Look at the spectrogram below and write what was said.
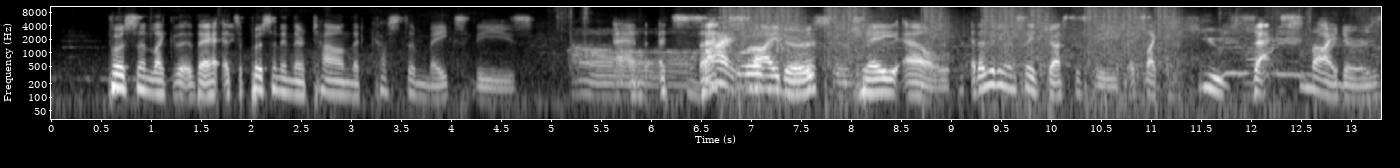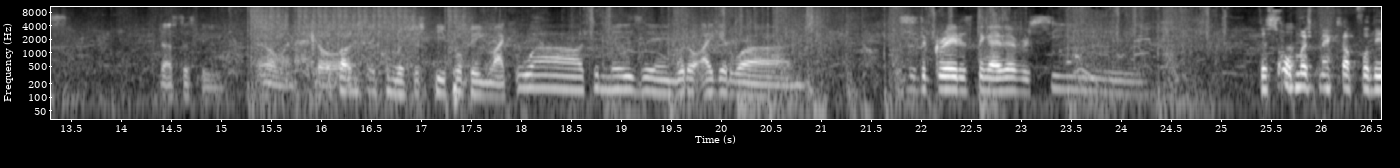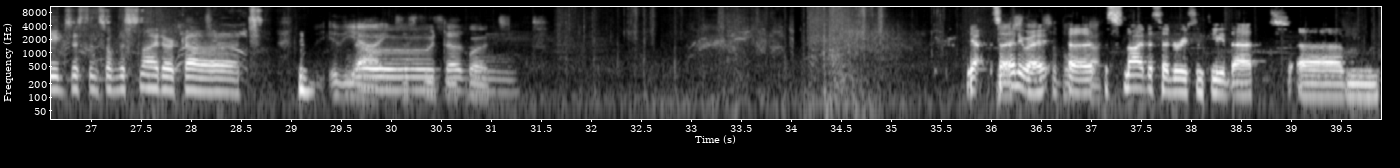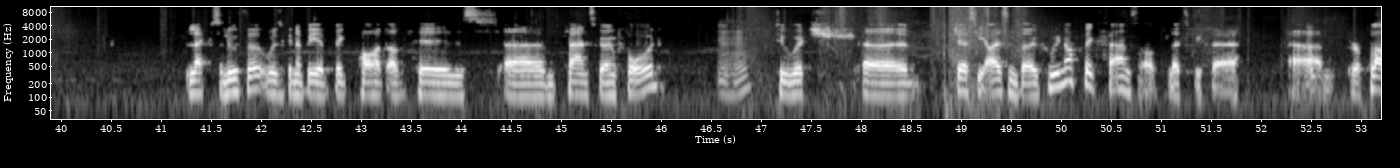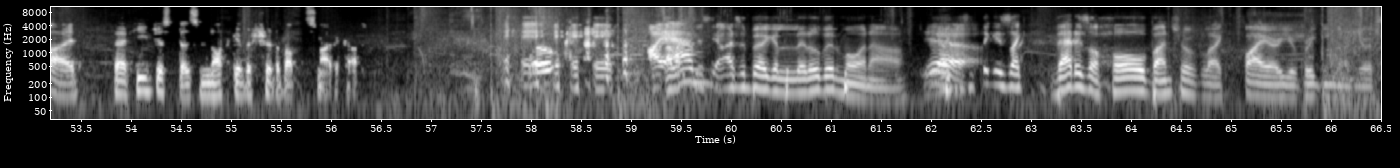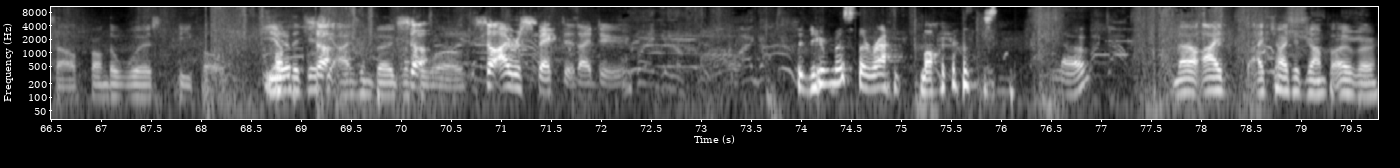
person like the, the it's a person in their town that custom makes these, Oh, and it's Why? Zack Snyder's JL. It doesn't even say Justice League. It's like huge Zack Snyder's Justice League. Oh my god. The god. conversation was just people being like, "Wow, it's amazing! Where do I get one?" This is the greatest thing I've ever seen. This almost makes up for the existence of the Snyder Cut. Yeah, no, existence it in quotes. doesn't. Yeah. So Yes, anyway, uh. Snyder said recently that um, Lex Luthor was going to be a big part of his um, plans going forward. Mm-hmm. To which uh, Jesse Eisenberg, who we're not big fans of, let's be fair, um, replied that he just does not give a shit about the Snyder Cut. I I am. like Jesse Eisenberg a little bit more now. Yeah. Like, 'cause the thing is, like, that is a whole bunch of like fire you're bringing on yourself from the worst people. Yep. From the Jesse So- Eisenbergs so- of the world. So I respect it. I do. Did you miss the rap, Marcus? No. No, I I tried to jump over.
